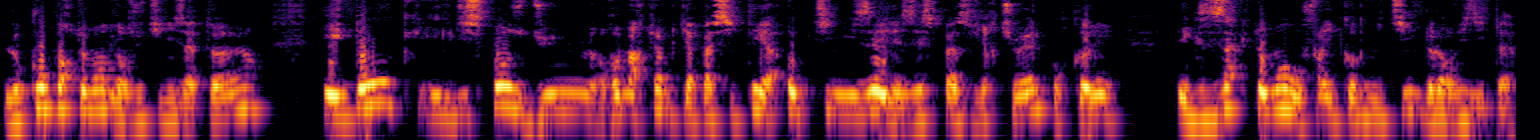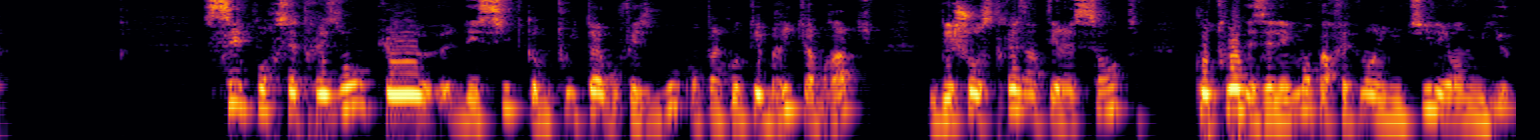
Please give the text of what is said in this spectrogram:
le comportement de leurs utilisateurs et donc ils disposent d'une remarquable capacité à optimiser les espaces virtuels pour coller exactement aux failles cognitives de leurs visiteurs. C'est pour cette raison que des sites comme Twitter ou Facebook ont un côté bric-à-brac où des choses très intéressantes côtoient des éléments parfaitement inutiles et ennuyeux.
